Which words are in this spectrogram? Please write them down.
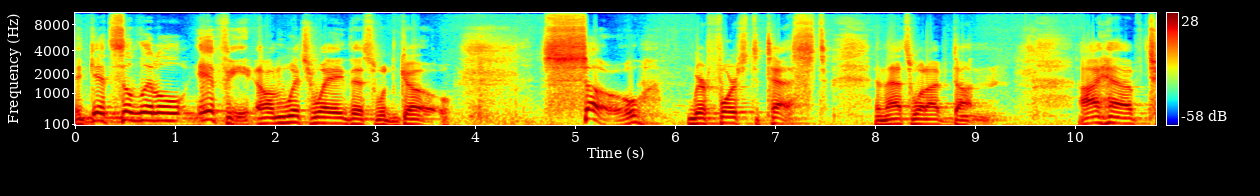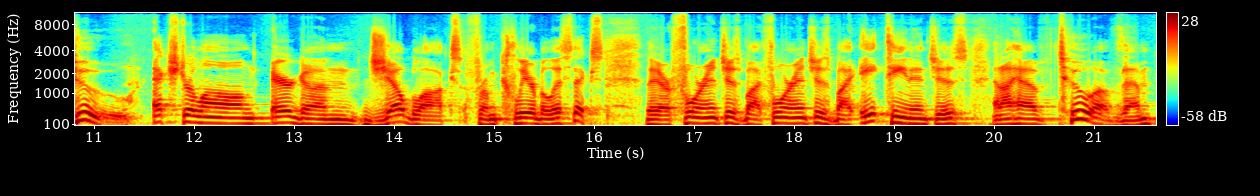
it gets a little iffy on which way this would go. So we're forced to test, and that's what I've done. I have two extra long airgun gel blocks from Clear Ballistics. They are four inches by four inches by 18 inches, and I have two of them,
